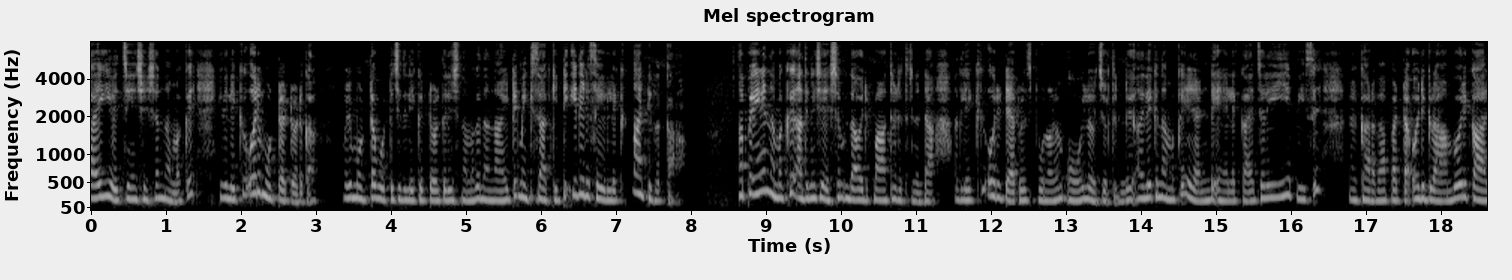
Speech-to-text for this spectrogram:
കഴുകി വെച്ചതിന് ശേഷം നമുക്ക് ഇതിലേക്ക് ഒരു മുട്ട ഇട്ട് കൊടുക്കാം. ഒരു മുട്ട പൊട്ടിച്ച് ഇതിലേക്ക് ഇട്ട് കൊടുത്തതിന് നമുക്ക് നന്നായിട്ട് മിക്സ് ആക്കിയിട്ട് ഇതൊരു സൈഡിലേക്ക് മാറ്റി വെക്കാം. അപ്പോൾ ഇനി നമുക്ക് അതിന് ശേഷം ഇതാ ഒരു പാത്രം എടുത്തിട്ടുണ്ട് അതിലേക്ക് ഒരു ടേബിൾ സ്പൂണോളം ഓയിൽ ഒഴിച്ച് കൊടുത്തിട്ടുണ്ട്. അതിലേക്ക് നമുക്ക് രണ്ട് ഏലക്കായ ചെറിയ പീസ് കറവാപ്പട്ട ഒരു ഗ്രാമ്പ് ഒരു കാൽ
